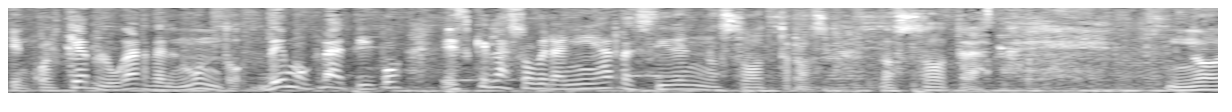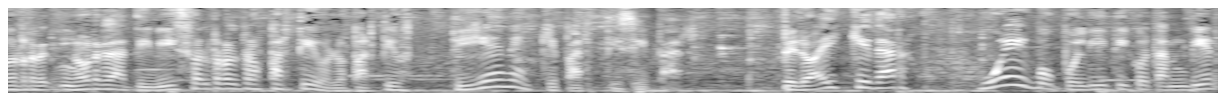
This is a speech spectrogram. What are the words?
en cualquier lugar del mundo democrático, es que la soberanía reside en nosotros, nosotras. No, no relativizo el rol de los partidos, los partidos tienen que participar, pero hay que dar juego político también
